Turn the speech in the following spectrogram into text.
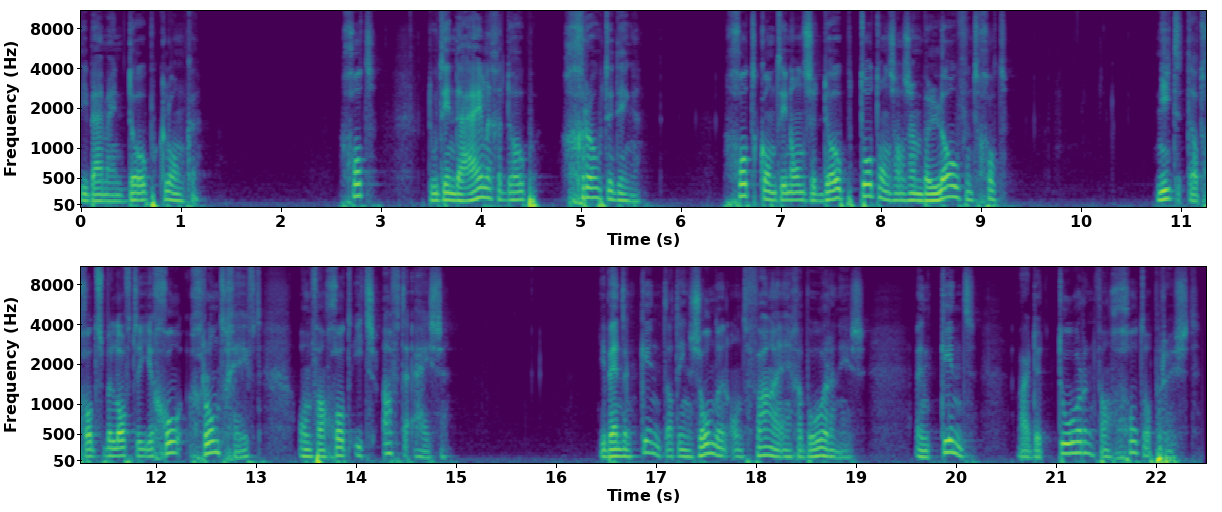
die bij mijn doop klonken. God doet in de heilige doop grote dingen. God komt in onze doop tot ons als een belovend God. Niet dat Gods belofte je grond geeft om van God iets af te eisen. Je bent een kind dat in zonden ontvangen en geboren is. Een kind waar de toren van God op rust.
